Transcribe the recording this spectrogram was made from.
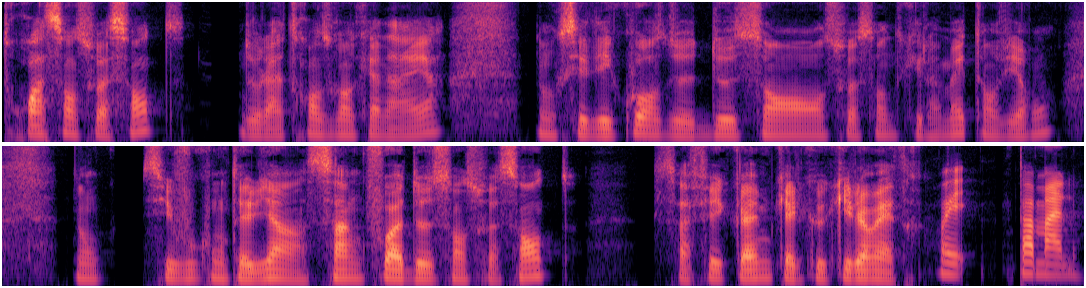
360 de la Trans Grand Canaria. Donc, c'est des courses de 260 km environ. Donc, si vous comptez bien, 5 fois 260, ça fait quand même quelques kilomètres. Oui, pas mal.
